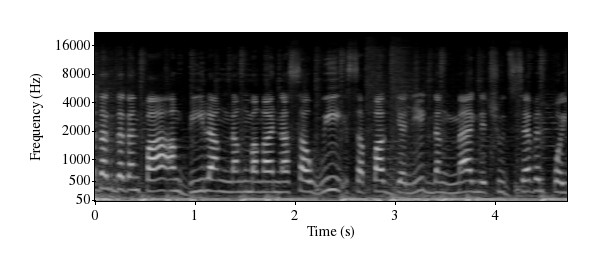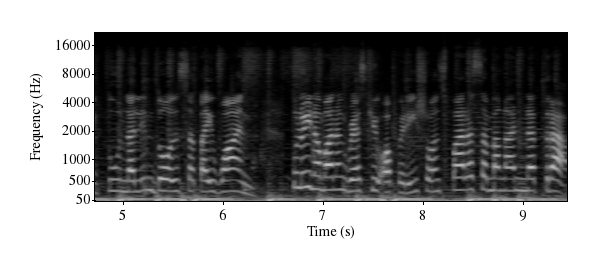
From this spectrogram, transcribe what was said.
Nadagdagan pa ang bilang ng mga nasawi sa pagyanig ng magnitude 7.2 na lindol sa Taiwan. Tuloy naman ang rescue operations para sa mga natrap.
